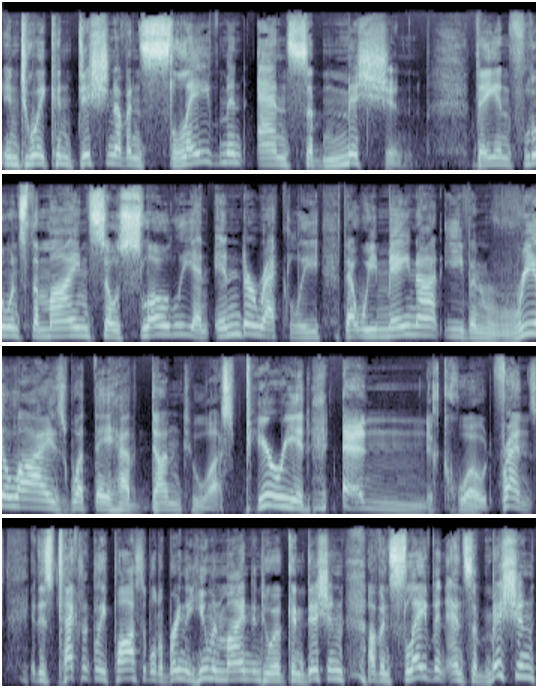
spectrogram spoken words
into a condition of enslavement and submission they influence the mind so slowly and indirectly that we may not even realize what they have done to us. Period. End quote. Friends, it is technically possible to bring the human mind into a condition of enslavement and submission.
